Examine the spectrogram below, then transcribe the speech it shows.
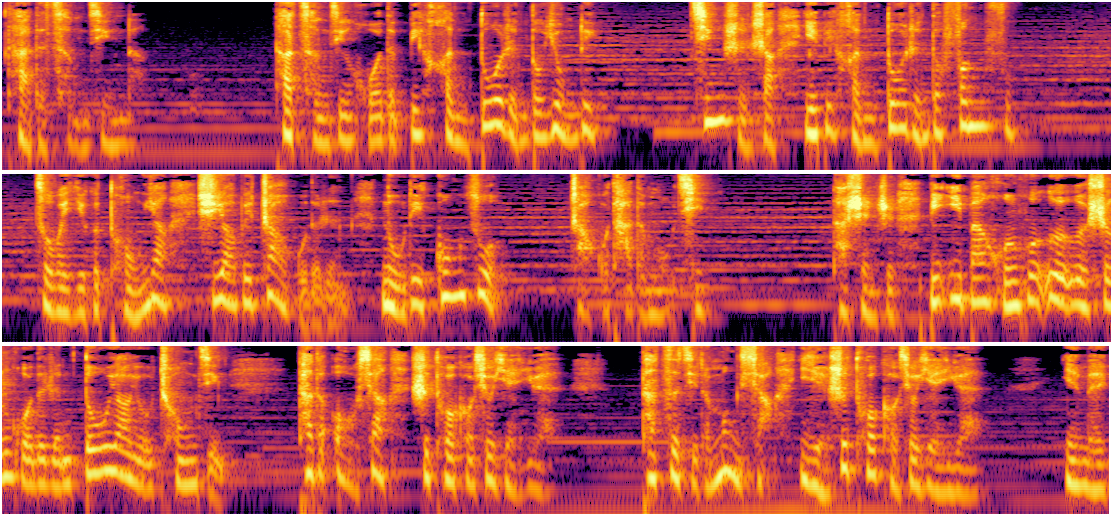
他的曾经了。他曾经活得比很多人都用力，精神上也比很多人都丰富。作为一个同样需要被照顾的人，努力工作。照顾他的母亲，他甚至比一般浑浑噩噩生活的人都要有憧憬。他的偶像是脱口秀演员，他自己的梦想也是脱口秀演员，因为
